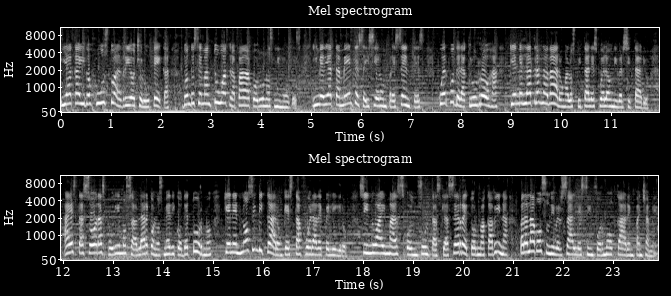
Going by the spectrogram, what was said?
y ha caído justo al río Choluteca, donde se mantuvo atrapada por unos minutos. Inmediatamente se hicieron presentes cuerpos de la Cruz Roja, quienes la trasladaron al Hospital Escuela Universitario. A estas horas pudimos hablar con los médicos de turno, quienes nos indicaron que está fuera de peligro. Si no hay más consultas que hacer, retorno a cabina. Para la voz universal les informó Karen Panchamé.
